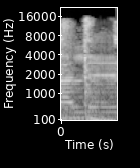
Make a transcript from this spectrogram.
talento.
